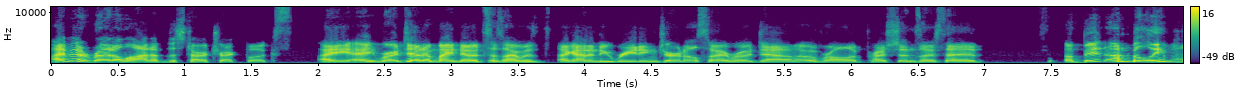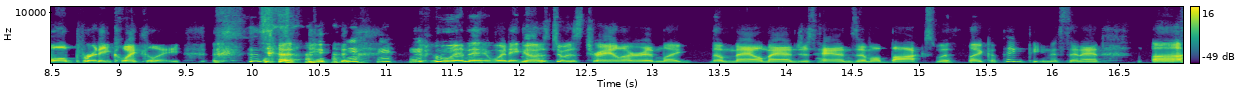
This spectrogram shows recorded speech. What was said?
I haven't read a lot of the Star Trek books. I, I wrote down in my notes as I was I got a new reading journal, so I wrote down overall impressions. I said a bit unbelievable pretty quickly. He- when it, when he goes to his trailer and like the mailman just hands him a box with like a pig penis in it. Uh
